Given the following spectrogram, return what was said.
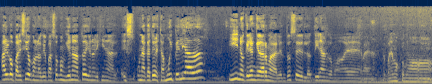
algo parecido con lo que pasó con guion adaptado y guion original, es una categoría que está muy peleada y no querían quedar mal, entonces lo tiran como, eh, bueno. Lo ponemos como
